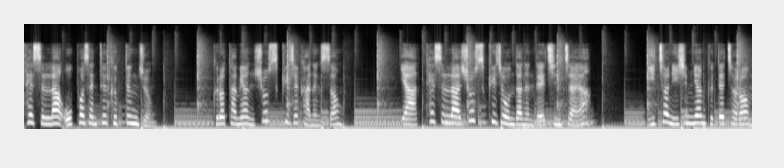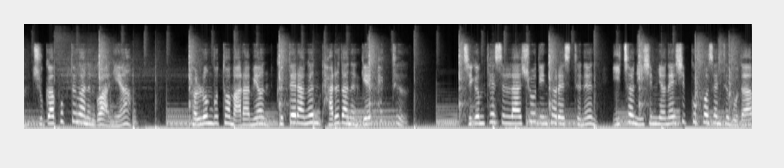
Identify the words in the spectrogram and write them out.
테슬라 5% 급등 중. 그렇다면 쇼스퀴즈 가능성? 야, 테슬라 쇼스퀴즈 온다는데 진짜야? 2020년 그때처럼 주가 폭등하는 거 아니야? 결론부터 말하면 그때랑은 다르다는 게 팩트. 지금 테슬라 숏 인터레스트는 2020년의 19%보다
